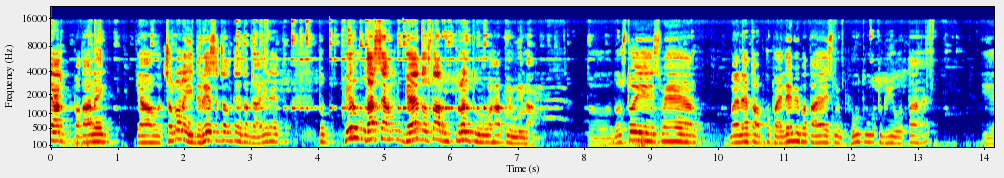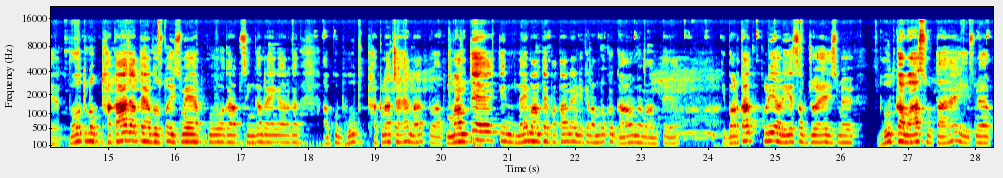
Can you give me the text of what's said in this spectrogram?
यार पता नहीं क्या हो, चलो ना, इधर से चलते हैं, जब जा ही रहे थे तो फिर उधर से हम गए दोस्तों और तुरंत वहाँ पे मिला। तो दोस्तों ये इसमें मैंने तो आपको पहले भी बताया इसमें भूत वूत भी होता है। ये बहुत लोग ठका जाते हैं दोस्तों इसमें आपको अगर आप सिंगल रहेंगे और अगर आपको भूत ठकना चाहे ना तो आप मानते हैं कि नहीं मानते पता नहीं, लेकिन हम लोग को गाँव में मानते हैं कि बड़का कुकड़ी और ये सब जो है इसमें भूत का वास होता है इसमें आप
